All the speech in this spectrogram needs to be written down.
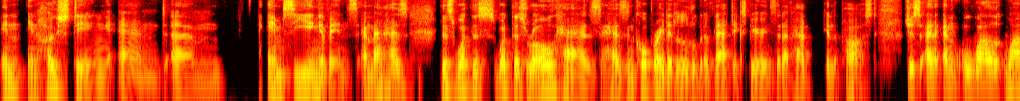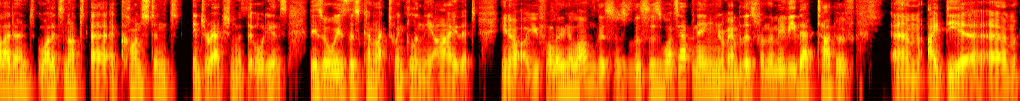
in in hosting and um, emceeing events. And that has this what this what this role has has incorporated a little bit of that experience that i've had in the past. Just and and while while i don't while it's not a, a constant interaction with the audience there's always this kind of like twinkle in the eye that you know are you following along? This is this is what's happening. Remember this from the movie? That type of um idea. Um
